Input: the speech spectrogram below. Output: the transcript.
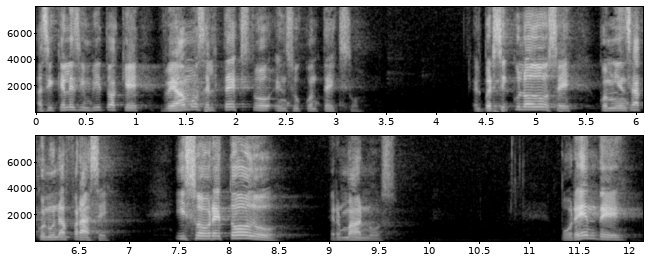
Así que les invito a que veamos el texto en su contexto. El versículo 12 comienza con una frase. Y sobre todo, hermanos, por ende,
